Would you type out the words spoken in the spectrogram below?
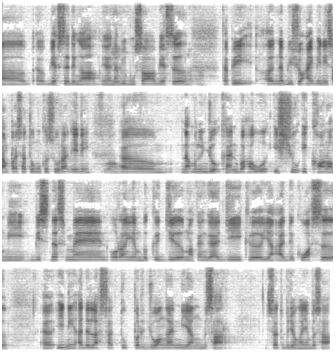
uh, uh, biasa dengar ya, ya Nabi Musa biasa. Uh-huh. Tapi uh, Nabi Syuaib ini sampai satu muka surat ini uh, nak menunjukkan bahawa isu ekonomi, businessman, orang yang bekerja makan gaji ke yang ada kuasa uh, ini adalah satu perjuangan yang besar satu perjuangan yang besar.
